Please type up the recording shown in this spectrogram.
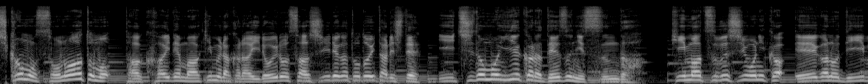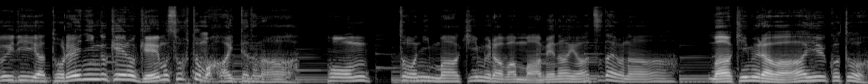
しかもその後も宅配で牧村からいろいろ差し入れが届いたりして一度も家から出ずに済んだ。暇つぶし用にか映画の DVD やトレーニング系のゲームソフトも入ってたな。本当に牧村はマメなやつだよな。牧村はああいうことを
